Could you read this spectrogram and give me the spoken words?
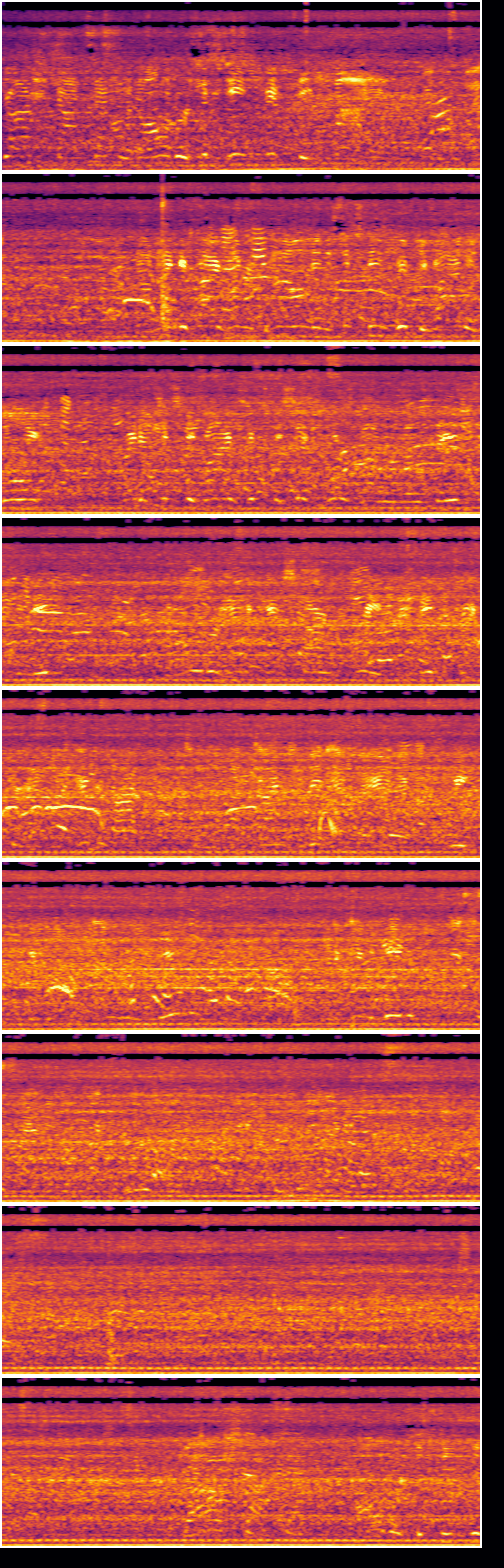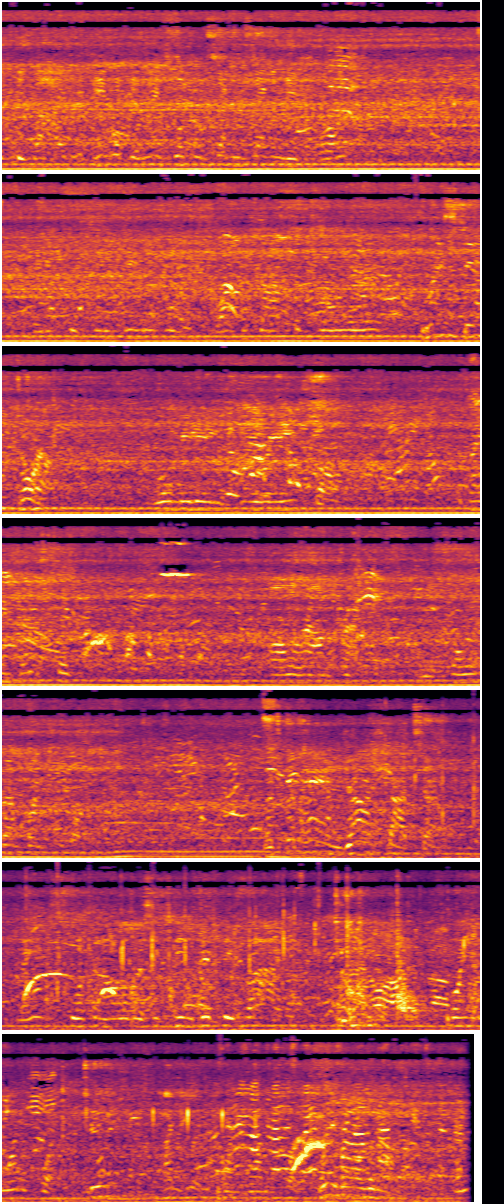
Josh Johnson with Oliver 1655. Now 9,500 pound in the 1655 was only right at 65 Let's give a hand, Josh Dotseth. He's looking Oliver 1655. 200.1 uh, foot. 221 foot. 3 miles an hour.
